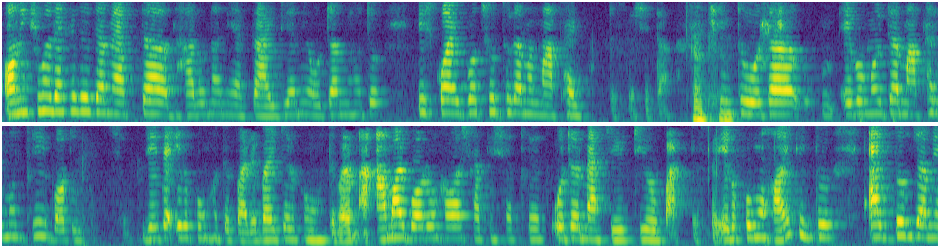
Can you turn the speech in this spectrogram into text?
অনেক সময় দেখা যায় যে আমি একটা ধারণা নিয়ে একটা আইডিয়া নিয়ে ওটা আমি হয়তো বেশ কয়েক বছর ধরে আমার মাথায় ঘুরতেছে সেটা। আচ্ছা। কিন্তু ওটা এবং ওইটা মাথার মধ্যেই বদল হচ্ছে যে এটা এরকম হতে পারে বা এটা এরকম হতে পারে। আমার বড় হওয়ার সাথে সাথে ওটার ম্যাচুরিটিও বাড়তেছে। এরকমও হয় কিন্তু একদম যে আমি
